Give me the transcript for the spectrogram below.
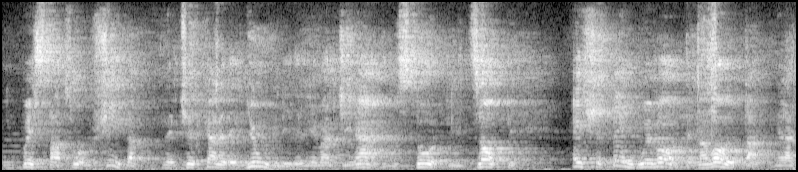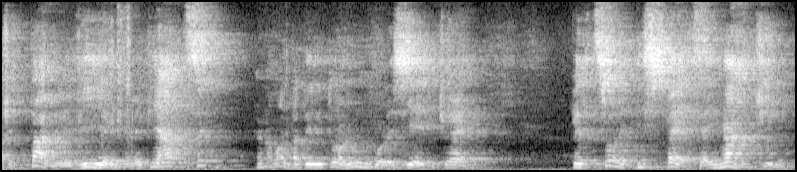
in questa sua uscita nel cercare degli umili, degli emarginati, gli storpi, gli zoppi, esce ben due volte, una volta nella città, nelle vie, nelle piazze, e una volta addirittura lungo le siepi, cioè persone disperse, a immagini,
